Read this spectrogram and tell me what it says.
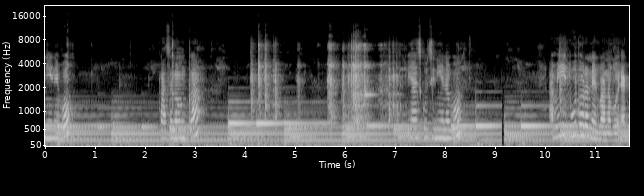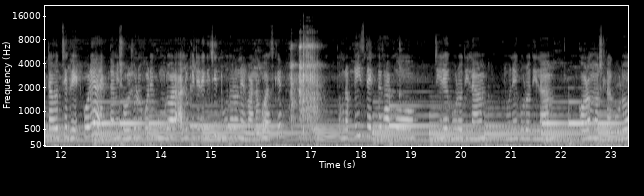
নিয়ে নেব কাঁচা লঙ্কা, পেঁয়াজ কুচি নিয়ে নেব। আমি দু ধরনের বানাবো। একটা হচ্ছে গ্রেট করে, আর একটা আমি সরু সরু করে কুমড়ো আর আলু কেটে রেখেছি। দু ধরনের বানাবো আজকে। তোমরা প্লিজ দেখতে থাকো। জিরে গুঁড়ো দিলাম, ধনে গুঁড়ো দিলাম, গরম মশলা গুঁড়ো,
